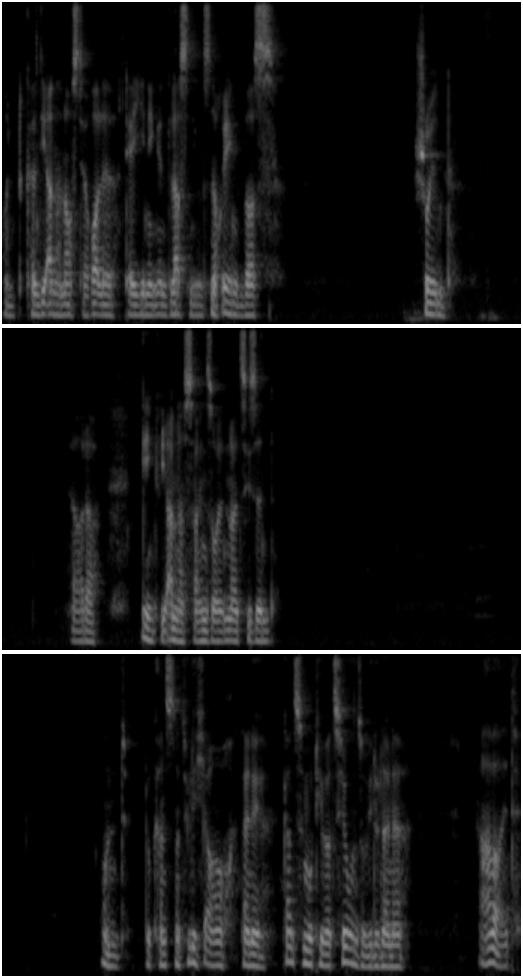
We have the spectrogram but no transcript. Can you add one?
und können die anderen aus der Rolle derjenigen entlassen, die uns noch irgendwas schulden. Ja, oder irgendwie anders sein sollten, als sie sind. Und du kannst natürlich auch deine ganze Motivation, so wie du deine Arbeit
